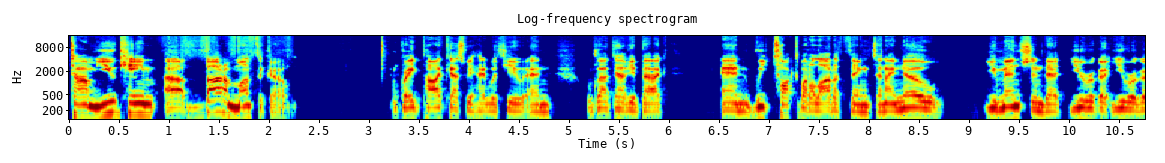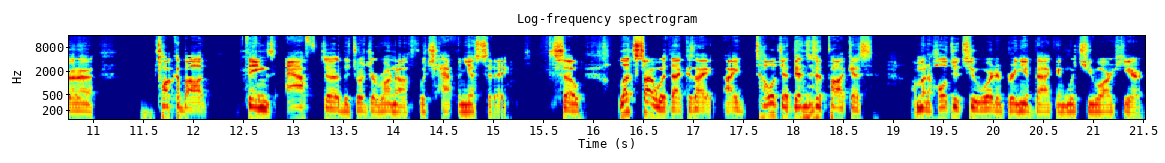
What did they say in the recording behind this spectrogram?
Tom, you came uh, about a month ago. Great podcast we had with you, and we're glad to have you back. And we talked about a lot of things. And I know you mentioned that you were go- you were going to talk about things after the Georgia runoff, which happened yesterday. So let's start with that because I I told you at the end of the podcast I'm going to hold you to where to bring you back, in which you are here.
